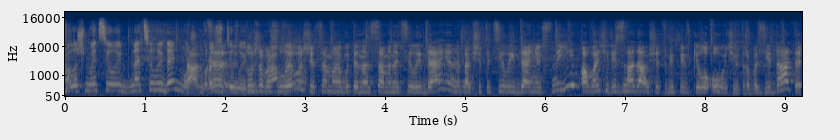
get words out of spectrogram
але ж ми цілий на цілий день можемо Так, це розділити. дуже правда? важливо, що це має бути на саме на цілий день, а не так, що ти цілий день ось не їв, а ввечері згадав, що тобі пів кіло овочів треба з'їдати,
